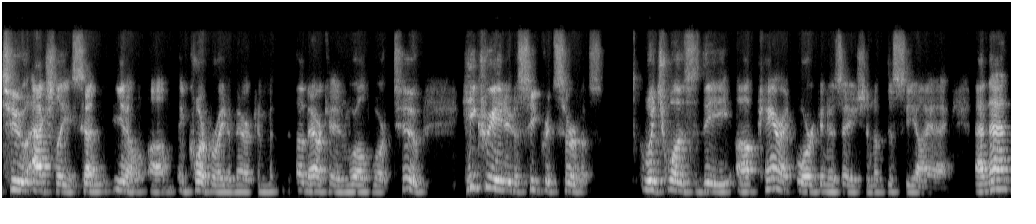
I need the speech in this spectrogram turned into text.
to actually send, you know, um, incorporate American, America in World War II, he created a secret service which was the uh, parent organization of the CIA. And that,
